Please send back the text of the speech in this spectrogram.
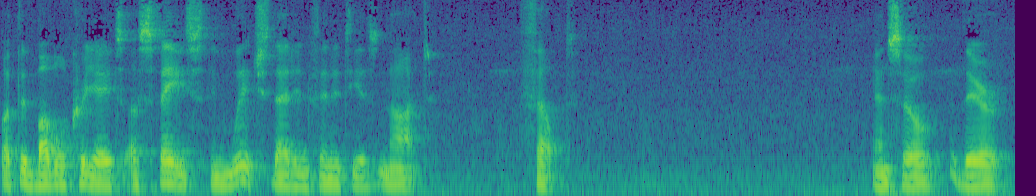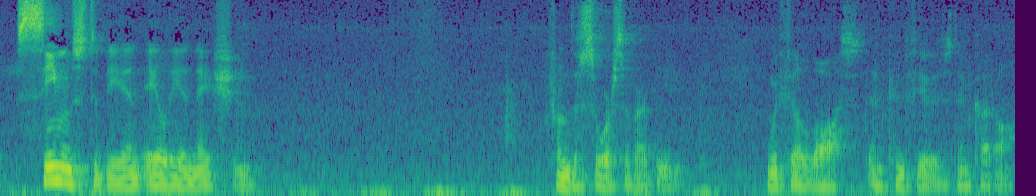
But the bubble creates a space in which that infinity is not felt. And so there seems to be an alienation from the source of our being. We feel lost and confused and cut off.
